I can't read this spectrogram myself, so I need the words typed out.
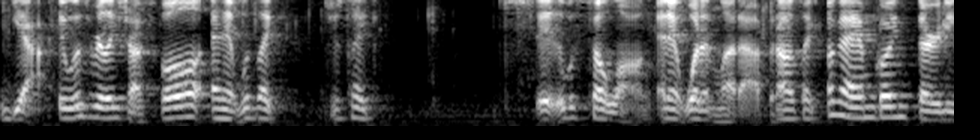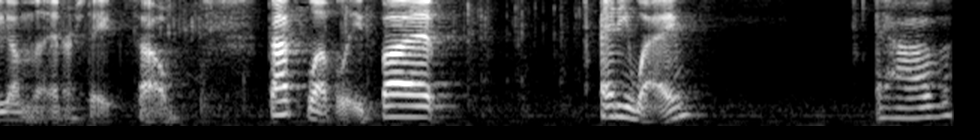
Yeah, it was really stressful. And it was like, just like, it was so long and it wouldn't let up. And I was like, okay, I'm going 30 on the interstate. So that's lovely. But anyway, I have, I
